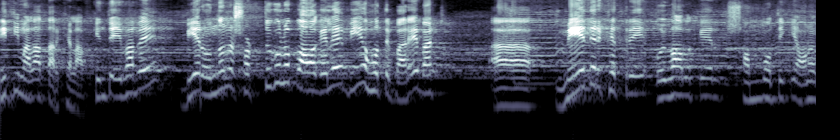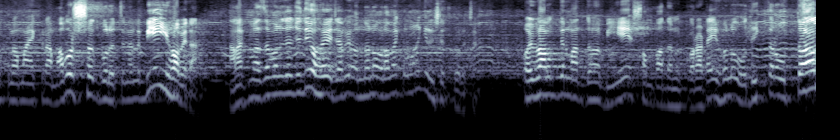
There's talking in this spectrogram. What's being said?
নীতিমালা তার খেলাফ। কিন্তু এভাবে বিয়ের অন্যান্য শর্তগুলো পাওয়া গেলে বিয়ে হতে পারে, বাট মেয়েদের ক্ষেত্রে অভিভাবকের সম্মতিকে অনেক ওলামা একরাম আবশ্যক বলেছেন, নাহলে বিয়েই হবে না। হানাফি মাঝে বলে যে যদিও হয়ে যাবে, অন্যান্য ওলামাকে অনেকে নিষেধ করেছেন। অভিভাবকদের মাধ্যমে বিয়ে সম্পাদন করাটাই হলো অধিকতর উত্তম।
